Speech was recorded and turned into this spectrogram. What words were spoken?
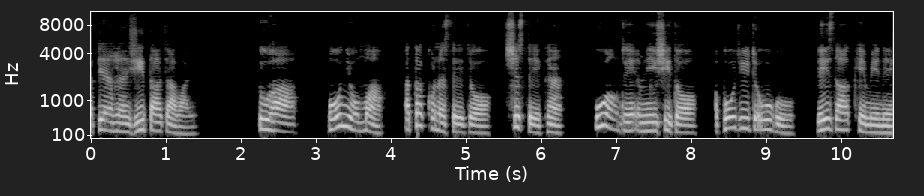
အပြန်အလှန်ရေးသားကြပါတယ်။သူဟာမိုးညိုမှ အသက်80ကျော်80ခန့်ဦးအောင်တင်အမည်ရှိသော အဖိုးကြီးတဦးကို လေးစားခင်မင်းနေ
